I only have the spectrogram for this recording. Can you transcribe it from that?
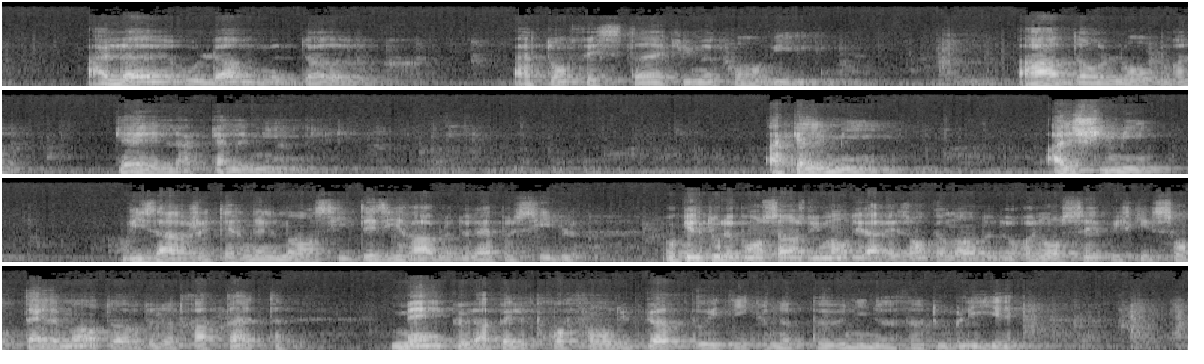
à l'heure où l'homme dort, à ton festin tu me convies. Ah, dans l'ombre, quelle accalmie Accalmie, alchimie, visage éternellement si désirable de l'impossible, auxquels tout le bon sens du monde et la raison commandent de renoncer, puisqu'ils sont tellement hors de notre atteinte, mais que l'appel profond du cœur poétique ne peut ni ne veut oublier.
